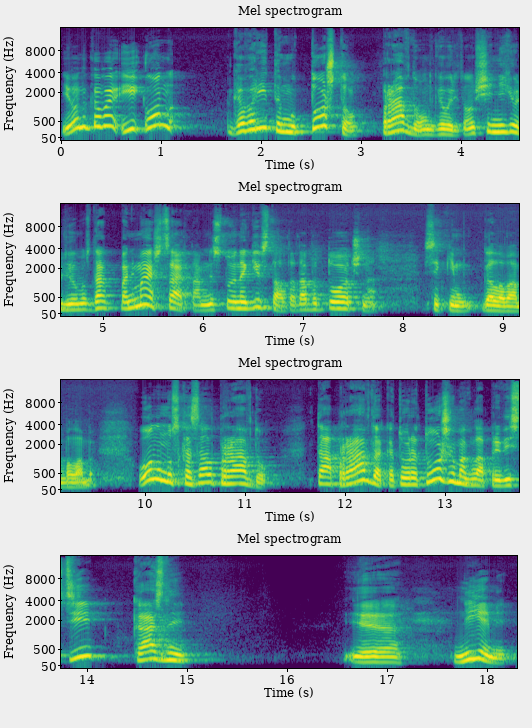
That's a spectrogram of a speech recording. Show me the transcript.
И он, говорит, и он говорит ему то, что правду он говорит. Он вообще не юлил. Да, понимаешь, царь, там не с той ноги встал, тогда бы точно всяким голова была бы. Он ему сказал правду – та правда, которая тоже могла привести к казни э, Ниеми.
